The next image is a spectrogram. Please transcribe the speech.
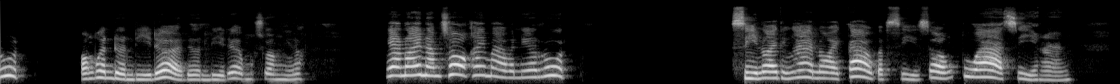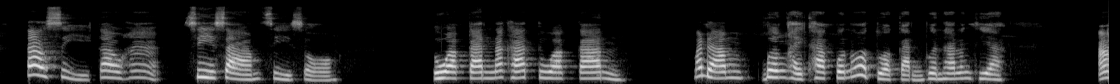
รูด ของเพิ่อนเดินดีเด้อเดินดีเด้อช่วงนี้เนาะแมวน้อยนำโชคให้มาวันนี้รูดสี่น้อยถึงห้าน้อยเก้ากับสี่สองตัวสี่หางเก้าสี่เก้าห้าสี่สามสี่สองตัวกันนะคะ ตัวกัน มาดามเบิงไห้คักบนอตัวกันเพื่อนฮาลังเทียอะ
